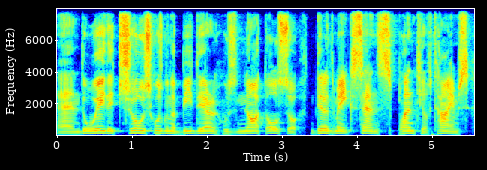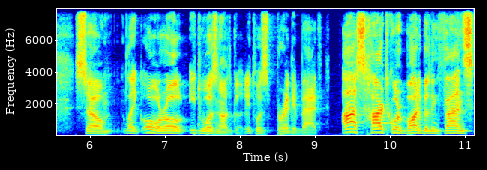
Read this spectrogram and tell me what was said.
And the way they chose who's gonna be there and who's not also didn't make sense plenty of times. So like overall it was not good. It was pretty bad us hardcore bodybuilding fans,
